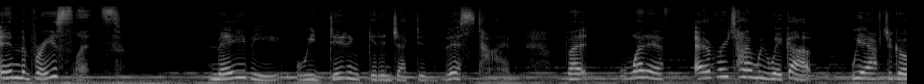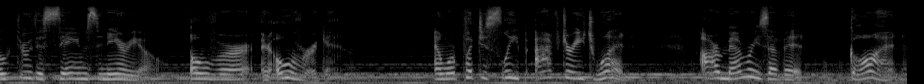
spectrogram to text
In the bracelets. Maybe we didn't get injected this time, but what if every time we wake up, we have to go through the same scenario over and over again? And we're put to sleep after each one. Our memories of it gone.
